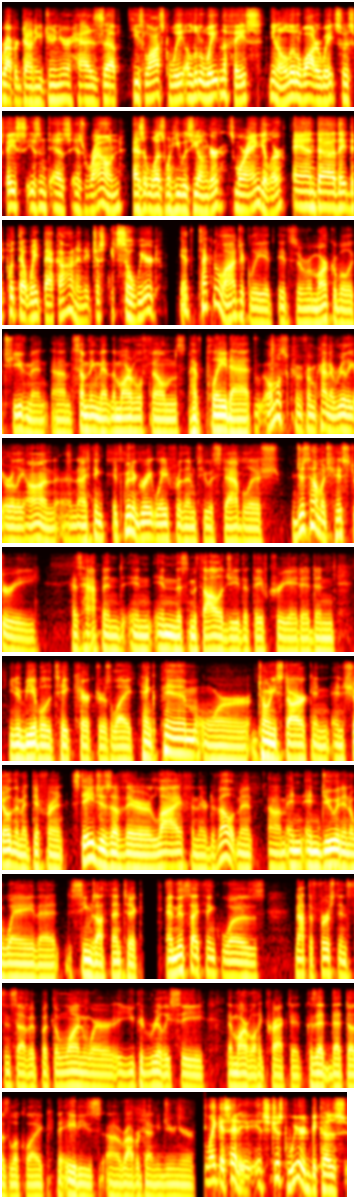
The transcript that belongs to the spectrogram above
Robert Downey Jr. has uh, he's lost weight, a little weight in the face, you know, a little water weight, so his face isn't as as round as it was when he was younger. It's more angular, and uh, they they put that weight back on, and it just it's so weird. Yeah, technologically, it, it's a remarkable achievement. Um, something that the Marvel films have played at almost from kind of really early on, and I think it's been a great way for them to establish just how much history has happened in in this mythology that they've created and you know, be able to take characters like Hank Pym or Tony Stark and, and show them at different stages of their life and their development um, and, and do it in a way that seems authentic. And this, I think, was not the first instance of it, but the one where you could really see that Marvel had cracked it because that, that does look like the 80s uh, Robert Downey Jr. Like I said, it's just weird because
